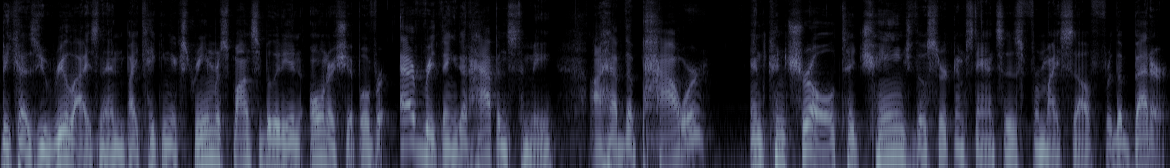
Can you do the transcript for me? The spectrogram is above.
Because you realize then, by taking extreme responsibility and ownership over everything that happens to me, I have the power and control to change those circumstances for myself for the better.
